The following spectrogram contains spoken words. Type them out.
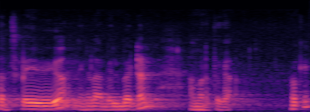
സബ്സ്ക്രൈബ് ചെയ്യുക. നിങ്ങൾ ആ ബെൽ ബട്ടൺ അമർത്തുക. ഓക്കെ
